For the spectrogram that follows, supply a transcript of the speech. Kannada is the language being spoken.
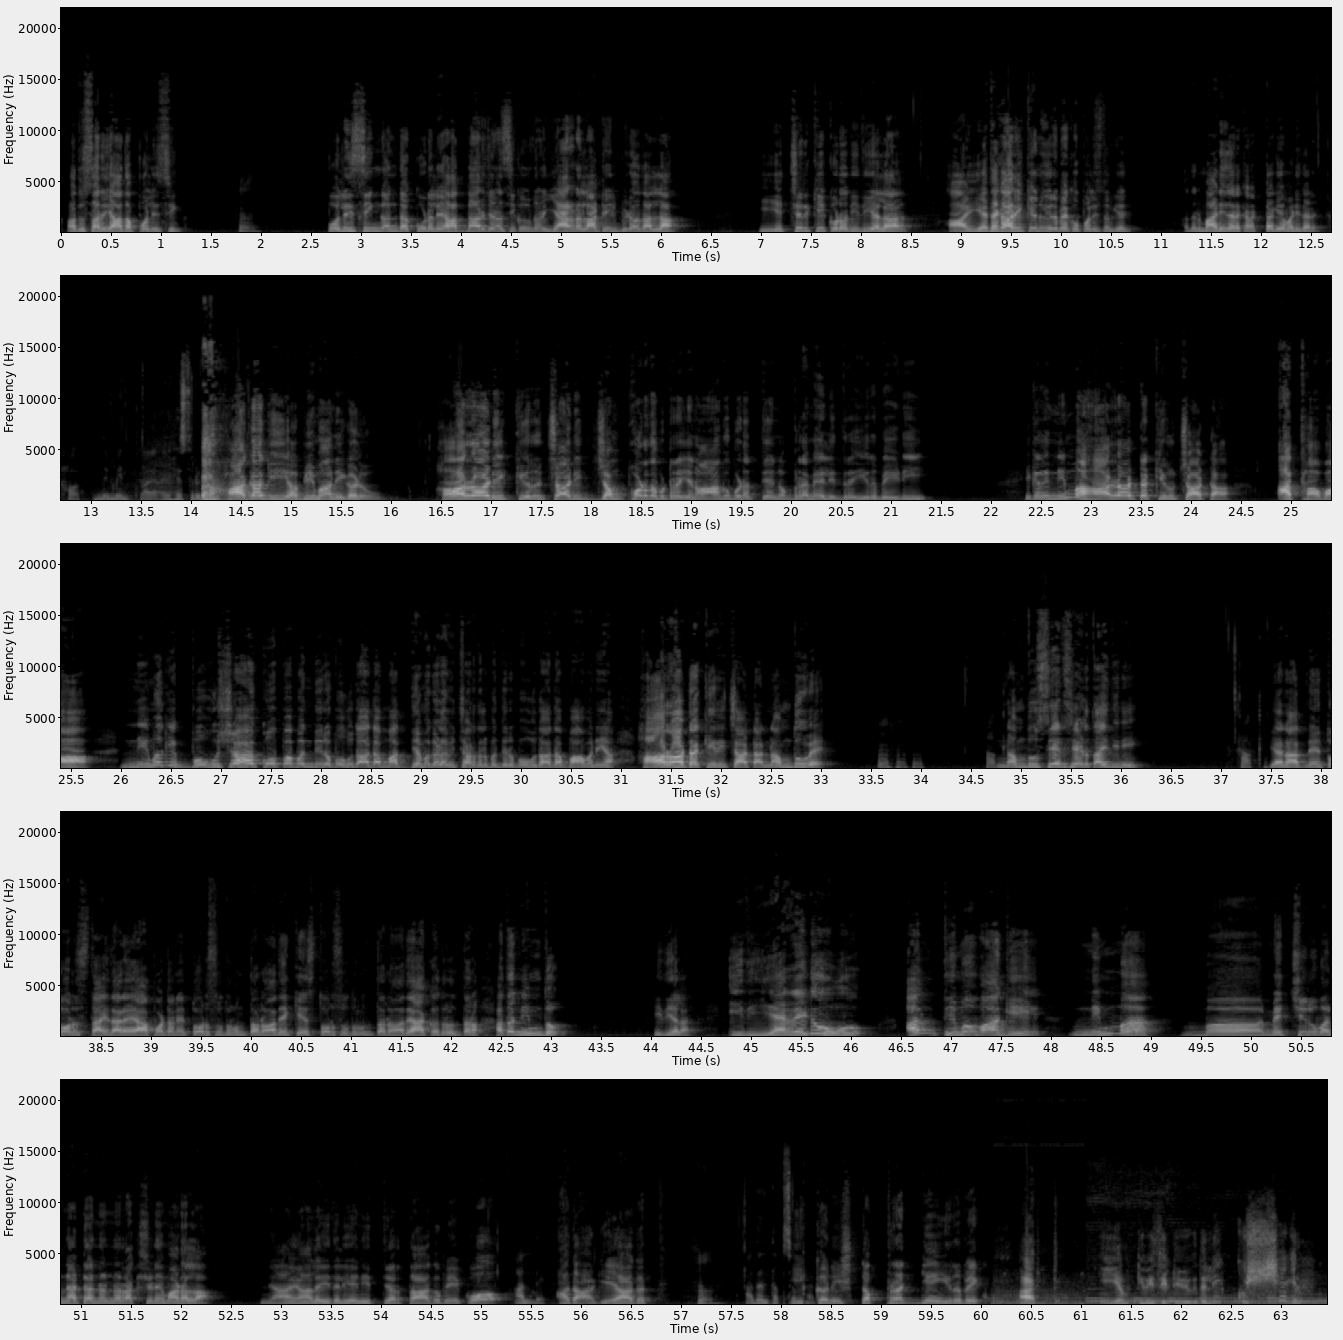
ಅದು ಸರಿಯಾದ ಪೊಲೀಸಿಂಗ್ ಪೊಲೀಸಿಂಗ್ ಅಂದ ಕೂಡಲೇ ಹದಿನಾರು ಜನ ಸಿಕ್ಕಿದ್ರು. ಯಾರ ಲಾಠಿಲಿ ಬಿಡೋದಲ್ಲ. ಈ ಎಚ್ಚರಿಕೆ ಕೊಡೋದು ಇದೆಯಲ್ಲ ಆ ಎದೆಗಾರಿಕೆನೂ ಇರಬೇಕು ಪೊಲೀಸ್ನವ್ರಿಗೆ. ಅದನ್ನು ಮಾಡಿದ್ದಾರೆ ಕರೆಕ್ಟಾಗೇ ಮಾಡಿದ್ದಾರೆ. ಹಾಗಾಗಿ ಈ ಅಭಿಮಾನಿಗಳು ಹಾರಾಡಿ ಕಿರುಚಾಡಿ ಜಂಪ್ ಹೊಡೆದ ಬಿಟ್ರೆ ಏನೋ ಆಗಿಬಿಡುತ್ತೆ ಅನ್ನೋ ಭ್ರಮೆಯಲ್ಲಿದ್ದರೆ ಇರಬೇಡಿ. ಏಕೆಂದರೆ ನಿಮ್ಮ ಹಾರಾಟ ಕಿರುಚಾಟ ಅಥವಾ ನಿಮಗೆ ಬಹುಶಃ ಕೋಪ ಬಂದಿರಬಹುದಾದ ಮಾಧ್ಯಮಗಳ ವಿಚಾರದಲ್ಲಿ ಬಂದಿರಬಹುದಾದ ಭಾವನೆಯ ಹಾರಾಟ ಕಿರಿಚಾಟ ನಮ್ದುವೆ. ನಮ್ದು ಸೇರಿಸಿ ಹೇಳ್ತಾ ಇದ್ದೀನಿ. ಏನ ಏನು ಅದನ್ನೇ ತೋರಿಸ್ತಾ ಇದ್ದಾರೆ ಆ ಫೋಟೋನೇ ತೋರಿಸಿದ್ರು ಅಂತನೋ ಅದೇ ಕೇಸ್ ತೋರಿಸಿದ್ರು ಅಂತನೋ ಅದೇ ಹಾಕಿದ್ರು ಅಂತನೋ ಅಥವಾ ನಿಮ್ಮದು ಇದೆಯಲ್ಲ? ಇದು ಎರಡೂ ಅಂತಿಮವಾಗಿ ನಿಮ್ಮ ಮೆಚ್ಚಿರುವ ನಟನನ್ನು ರಕ್ಷಣೆ ಮಾಡಲ್ಲ. ನ್ಯಾಯಾಲಯದಲ್ಲಿ ಏನು ಇತ್ಯರ್ಥ ಆಗಬೇಕೋ ಅಲ್ಲೇ. ಅದಾಗೇ ಆಗತ್ತೆ. ಈ ಕನಿಷ್ಠ ಪ್ರಜ್ಞೆ ಇರಬೇಕು. ಅಷ್ಟೇ. ಈ ಎಂ ಟಿ ವಿ ಸಿಟಿ ಯುಗದಲ್ಲಿ ಖುಷಿಯಾಗಿರ್ಬೇಕು.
